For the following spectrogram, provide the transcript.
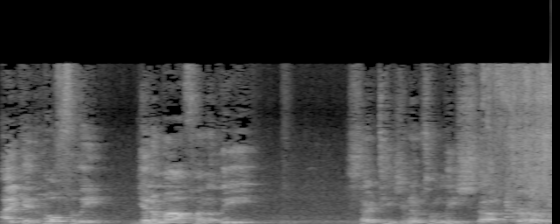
I can hopefully get him off on a lead start teaching them some leash stuff early.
